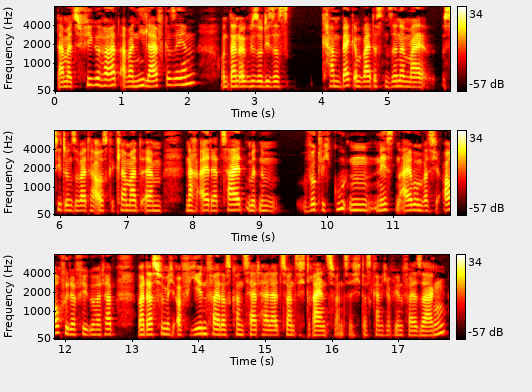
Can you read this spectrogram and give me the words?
damals viel gehört, aber nie live gesehen. Und dann irgendwie so dieses Comeback im weitesten Sinne, mal Seed und so weiter ausgeklammert, ähm, nach all der Zeit mit einem wirklich guten nächsten Album, was ich auch wieder viel gehört habe, war das für mich auf jeden Fall das Konzert-Highlight 2023. Das kann ich auf jeden Fall sagen.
